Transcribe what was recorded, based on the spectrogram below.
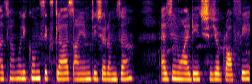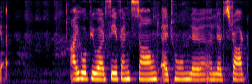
अस्सलाम वालेकुम six class I am teacher Ramza as you know I teach geography I hope you are safe and sound at home let start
